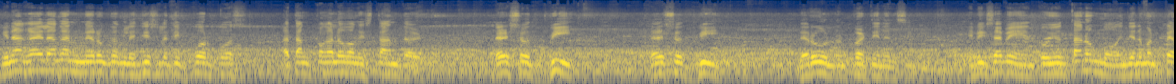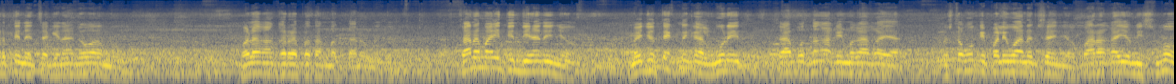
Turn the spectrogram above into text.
Kinakailangan meron kang legislative purpose at ang pangalawang standard, there should be, there should be the rule on pertinency. Ibig sabihin, kung yung tanong mo hindi naman pertinent sa ginagawa mo, wala kang karapatang magtanong ganun. Sana maintindihan ninyo. Medyo technical, ngunit sa abot ng aking makakaya, gusto kong ipaliwanag sa inyo para kayo mismo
